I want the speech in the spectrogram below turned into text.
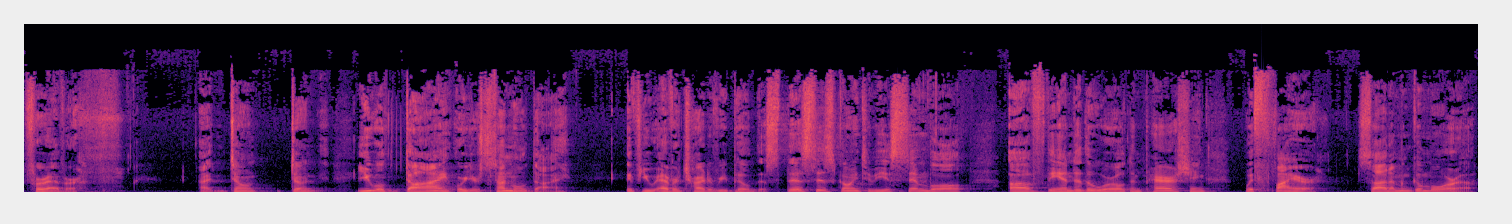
forever. I don't, don't, you will die or your son will die if you ever try to rebuild this. This is going to be a symbol of the end of the world and perishing with fire. Sodom and Gomorrah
